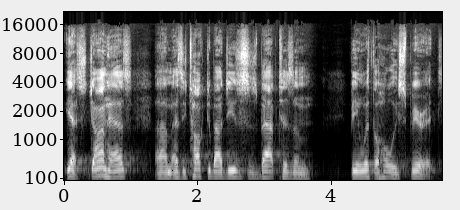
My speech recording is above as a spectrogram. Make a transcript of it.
yes, John has, um, as he talked about Jesus' baptism being with the Holy Spirit.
